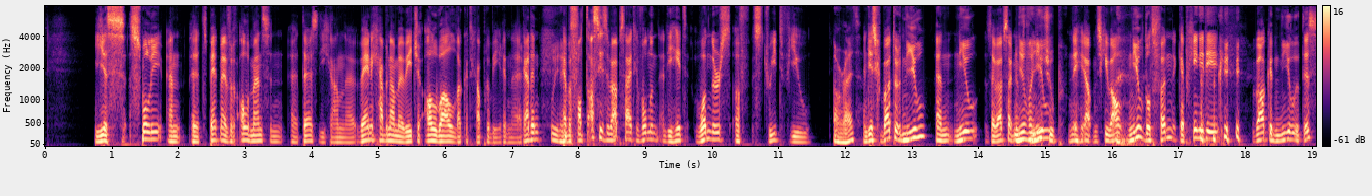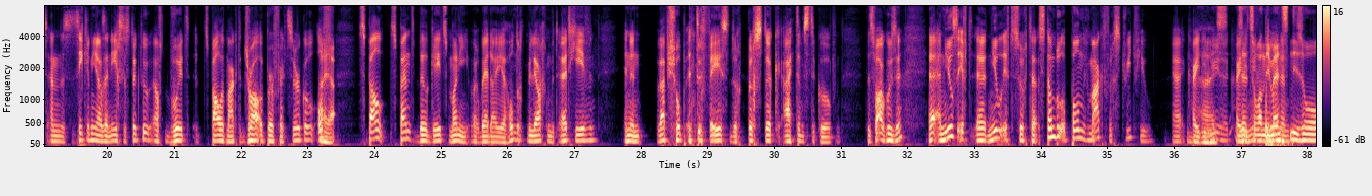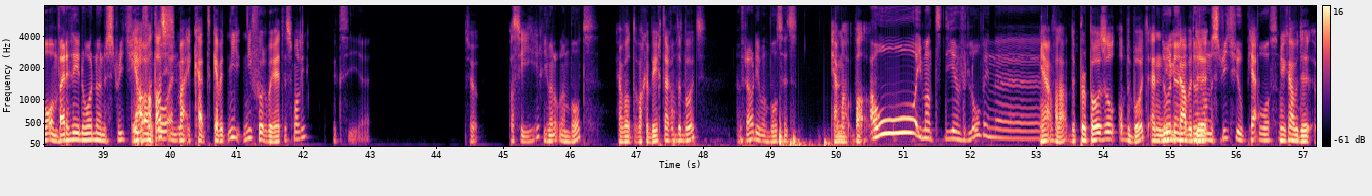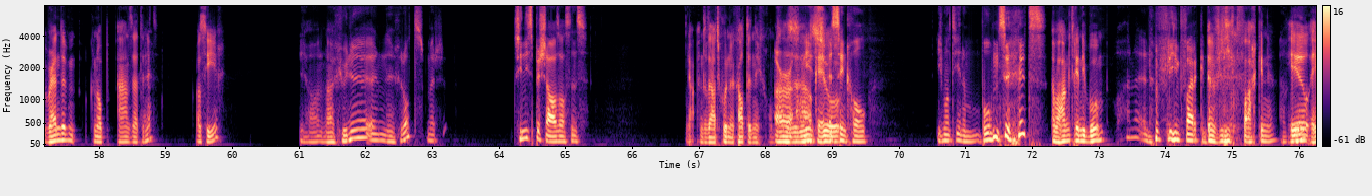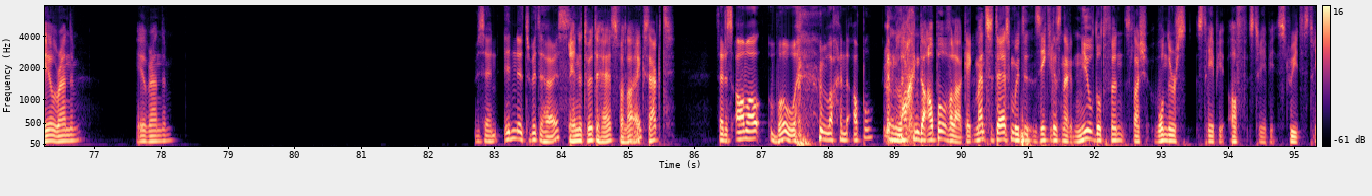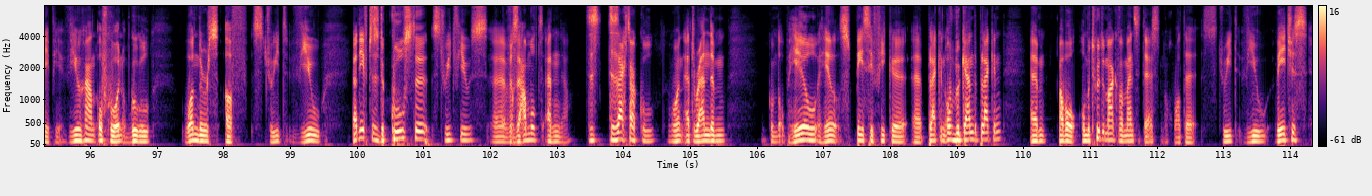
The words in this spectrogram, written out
Yes, Smolly. En eh, het spijt mij voor alle mensen eh, thuis die gaan eh, weinig hebben aan mijn weetje, alhoewel dat ik het ga proberen redden. Oei, Ik heb een fantastische website gevonden en die heet Wonders of Street View. Alright. En die is gebouwd door Neil. En Neil, zijn website noemt Neil van YouTube. Nee, ja, misschien wel. Neil.fun. Ik heb geen idee welke Neil het is. En dus zeker niet aan zijn eerste stuk toe. Of bijvoorbeeld het spel dat maakte Draw a Perfect Circle. Of Ah, ja. spel Spend Bill Gates Money, waarbij dat je 100 miljard moet uitgeven in een webshop interface door per stuk items te kopen. Het is wel goed, hè? Eh, en Niels heeft, eh, Neil heeft een soort eh, stumble upon gemaakt voor Street View. Ja, ik ga je die nu... Nice. Zijn het nu zo van die mensen die zo omvergereden worden door een street view Ja, fantastisch. en- Maar ik, had- ik heb het niet, niet voorbereid, hè, Smolly. Ik zie eh, Wat zie je hier? iemand op een boot. En wat, wat gebeurt daar op de boot? Een vrouw die op een boot zit. Ja, maar wat... Oh, iemand die een verloving... eh, Ja, voilà. De proposal op de boot. En door nu de, gaan we door de... zo'n street view Ja, of zo. Nu gaan we de random knop aanzetten. Hè. Wat zie je hier? Ja, een lagune, een, grot, maar... Ik zie niet speciaals al sinds. Ja, inderdaad, gewoon een gat in de grond. Ah, Dus ah, niet zo... een sinkhole. Iemand die in een boom zit. En wat hangt er in die boom? Een, vliegend varken. Een vliegend varken. Oké. Heel, heel random. Heel random. We zijn in het Witte Huis. In het Witte Huis, voilà, Right. exact. Zijn dus allemaal... Wow, lachende appel. Een lachende appel, voilà. Kijk, mensen thuis moeten zeker eens naar neil.fun slash wonders-of-street-view gaan. Of gewoon op Google Wonders of Street View. Ja, die heeft dus de coolste street views eh, verzameld. En ja, het is, echt wel cool. Gewoon at random. Komt op heel, heel specifieke eh, plekken, of bekende plekken. Ehm, maar bon, om het goed te maken voor mensen thuis, nog wat de Street View weetjes.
